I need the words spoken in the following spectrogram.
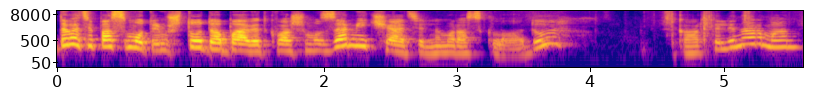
Давайте посмотрим, что добавит к вашему замечательному раскладу. Карта Ленорман.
